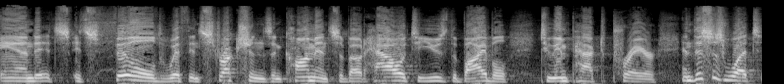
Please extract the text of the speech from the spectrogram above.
and it's, it's filled with instructions and comments about how to use the Bible to impact prayer. And this is what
